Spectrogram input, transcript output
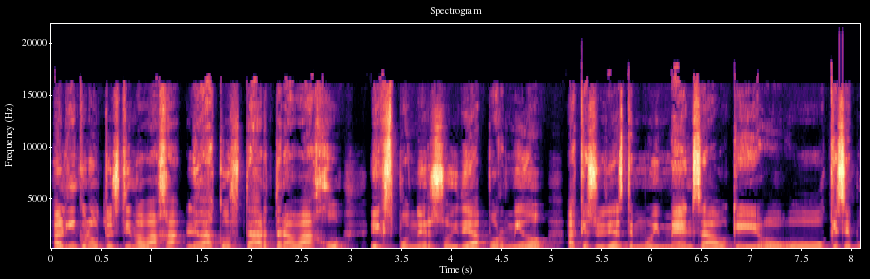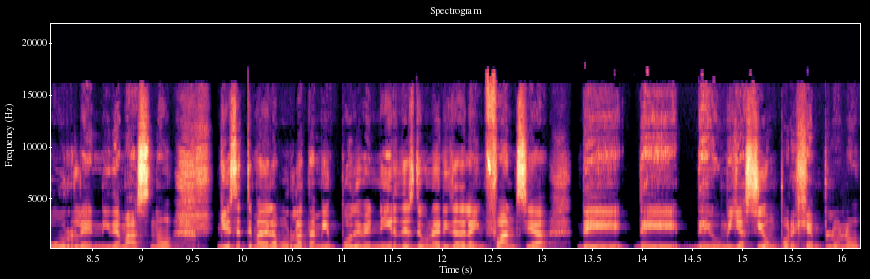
alguien con autoestima baja le va a costar trabajo exponer su idea por miedo a que su idea esté muy inmensa o que, o, que se burlen y demás, ¿no? Y ese tema de la burla también puede venir desde una herida de la infancia de, de, de humillación, por ejemplo, ¿no?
